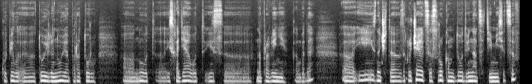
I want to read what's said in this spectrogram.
купил а, ту или иную аппаратуру, а, ну вот исходя вот из а, направлений, как бы да. Э, и, значит, э, заключается сроком до 12 месяцев.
